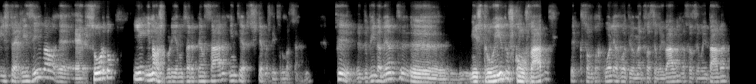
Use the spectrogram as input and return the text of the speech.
isto é risível, é, é absurdo, e, e, nós deveríamos era pensar em ter sistemas de informação que, devidamente eh, instruídos com os dados, eh, que são de recolha relativamente facilitada, facilitada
